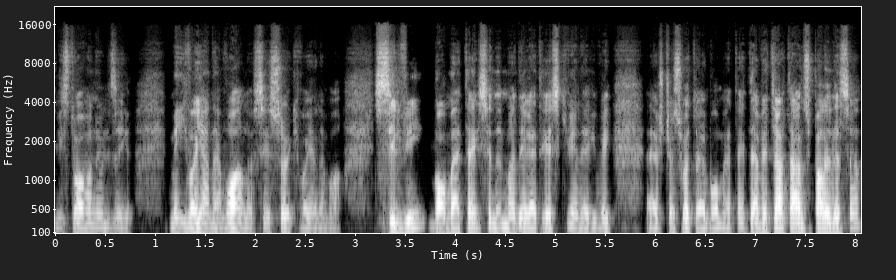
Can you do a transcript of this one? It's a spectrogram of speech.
L'histoire va nous le dire. Mais il va y en avoir, c'est sûr qu'il va y en avoir. Sylvie, bon matin, c'est notre modératrice qui vient d'arriver. Euh, je te souhaite un bon matin. T'avais-tu entendu parler de ça?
